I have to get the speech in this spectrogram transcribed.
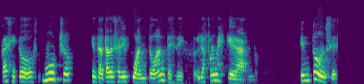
casi todos, mucho en tratar de salir cuanto antes de esto. Y la forma es quedarnos. Entonces,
